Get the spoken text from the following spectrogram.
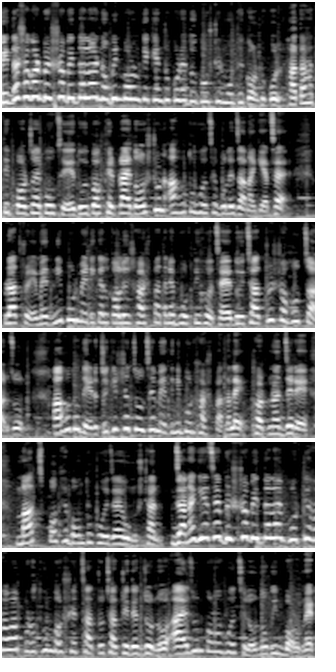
বিদ্যাসাগর বিশ্ববিদ্যালয় নবীন বরণকে কেন্দ্র করে দুই গোষ্ঠীর মধ্যে গন্ডগোল হাতাহাতির পর্যায়ে পৌঁছে দুই পক্ষের প্রায় দশ জন আহত হয়েছে বলে জানা গিয়েছে। রাত্রে মেদিনীপুর মেডিকেল কলেজ হাসপাতালে ভর্তি হয়েছে দুই ছাত্র সহ চারজন। আহতদের চিকিৎসা চলছে মেদিনীপুর হাসপাতালে। ঘটনার জেরে মাঝপথে বন্ধ হয়ে যায় অনুষ্ঠান। জানা গিয়েছে, বিশ্ববিদ্যালয়ে ভর্তি হওয়া প্রথম বর্ষের ছাত্রছাত্রীদের জন্য আয়োজন করা হয়েছিল নবীন বরণের।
